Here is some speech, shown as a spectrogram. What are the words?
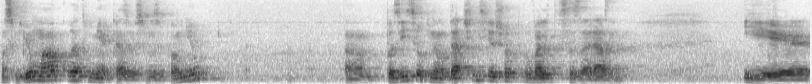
но съм бил малко, когато ми я казва, съм запомнил. А, пази се от неудачници, защото провалите са заразни. И е,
